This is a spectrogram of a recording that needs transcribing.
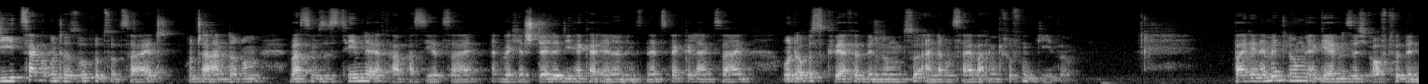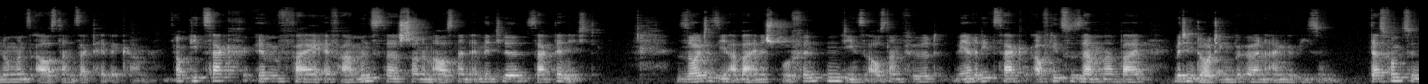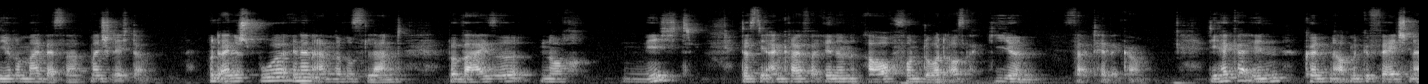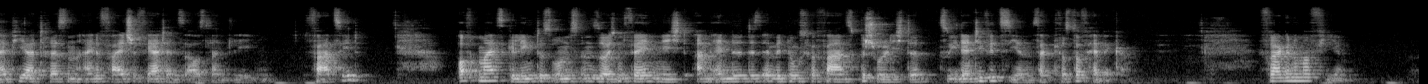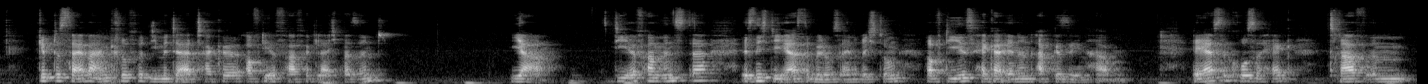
Die ZAK untersuche zurzeit unter anderem, was im System der FH passiert sei, an welcher Stelle die HackerInnen ins Netzwerk gelangt seien und ob es Querverbindungen zu anderen Cyberangriffen gebe. Bei den Ermittlungen ergäben sich oft Verbindungen ins Ausland, sagt Hebecker. Ob die ZAK im Fall FH Münster schon im Ausland ermittle, sagt er nicht. Sollte sie aber eine Spur finden, die ins Ausland führt, wäre die ZAK auf die Zusammenarbeit mit den dortigen Behörden angewiesen. Das funktioniere mal besser, mal schlechter. Und eine Spur in ein anderes Land beweise noch nicht, dass die AngreiferInnen auch von dort aus agieren, sagt Hebecker. Die HackerInnen könnten auch mit gefälschten IP-Adressen eine falsche Fährte ins Ausland legen. Fazit? Oftmals gelingt es uns in solchen Fällen nicht, am Ende des Ermittlungsverfahrens Beschuldigte zu identifizieren, sagt Christoph Hebecker. Frage Nummer 4. Gibt es Cyberangriffe, die mit der Attacke auf die FH vergleichbar sind? Ja. Die FH Münster ist nicht die erste Bildungseinrichtung, auf die es HackerInnen abgesehen haben. Der erste große Hack traf im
